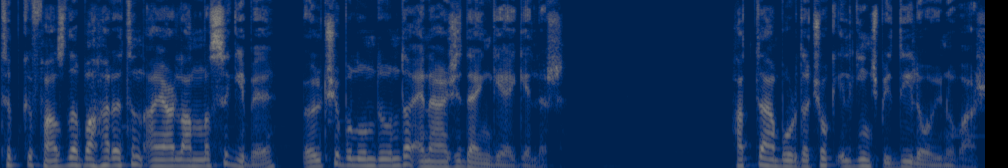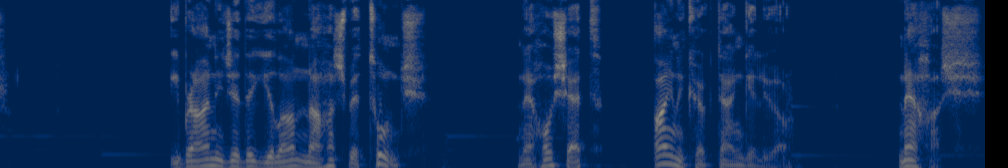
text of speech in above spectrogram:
tıpkı fazla baharatın ayarlanması gibi ölçü bulunduğunda enerji dengeye gelir. Hatta burada çok ilginç bir dil oyunu var. İbranice'de yılan, nahaş ve tunç, nehoşet aynı kökten geliyor. Nehaş.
